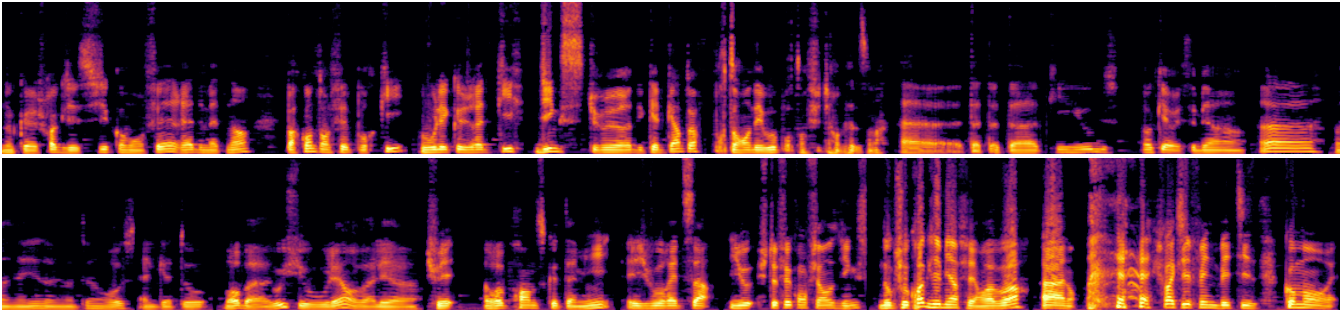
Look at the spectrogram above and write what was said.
Donc je crois que j'ai su comment on fait. Raid maintenant. Par contre, on le fait pour qui? Vous voulez que je raide qui? Jinx, tu veux raider quelqu'un, toi? Pour ton rendez-vous, pour ton futur besoin. Euh, ta ta ta, qui Hughes? Ok, oui, c'est bien. Ah, Rose, Elgato. Bon, bah oui, si vous voulez, on va aller... Euh... Je reprendre ce que t'as mis et je vous raide ça. You, je te fais confiance, Jinx. Donc je crois que j'ai bien fait, on va voir. Ah non, je crois que j'ai fait une bêtise. Comment ouais.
